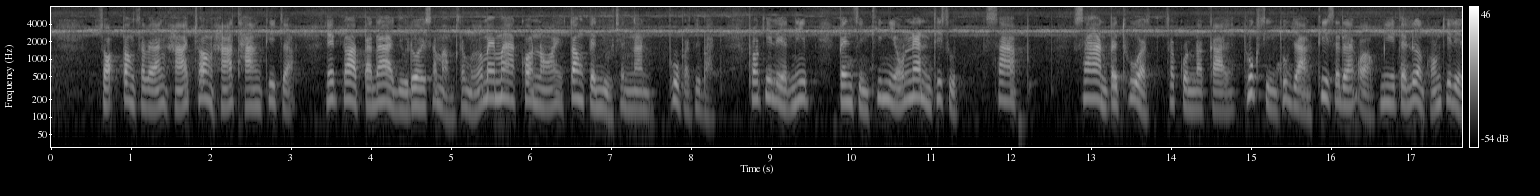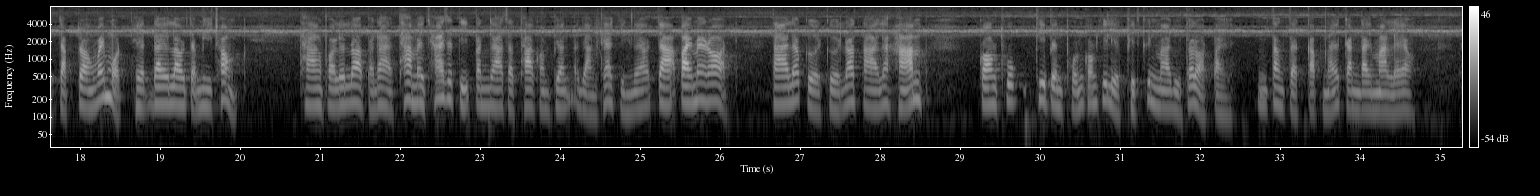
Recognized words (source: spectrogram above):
เสาะต้องแสวงหาช่องหาทางที่จะเล็ดรอดไปได้อยู่โดยสม่ำเสมอไม่มากก็น้อยต้องเป็นอยู่เช่นนั้น ผู้ปฏิบัติ เพราะกิเลสนี้เป็นสิ่งที่เหนียวแน่นที่สุดทราบซ่านไปทั่วสกลกาย ทุกสิ่งทุกอย่างที่แสดงออกมีแต่เรื่องของกิเลสจับจองไว้หมด เหตุใดเราจะมีช่อง ทางพอเล็ดรอดไปได้ ถ้าไม่ใช้สติปัญญาศรัทธาความเพียรอย่างแท้จริงแล้ว จะไปไม่รอด ตายแล้วเกิดเกิดแล้วตายแล้วหามกองทุกข์ที่เป็นผลของกิเลสผิดขึ้นมาอยู่ตลอดไป ตั้งแต่กับไหนกันใดมาแล้ว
